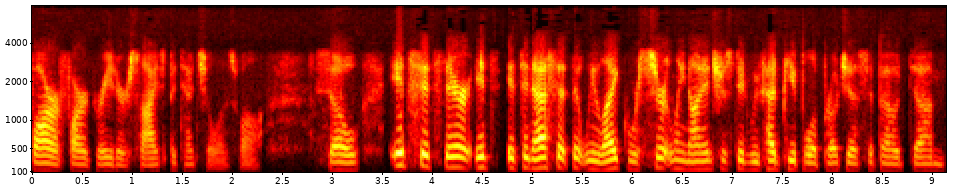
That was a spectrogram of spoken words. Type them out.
far, far greater size potential as well. So it sits there. It's it's an asset that we like. We're certainly not interested. We've had people approach us about, um,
